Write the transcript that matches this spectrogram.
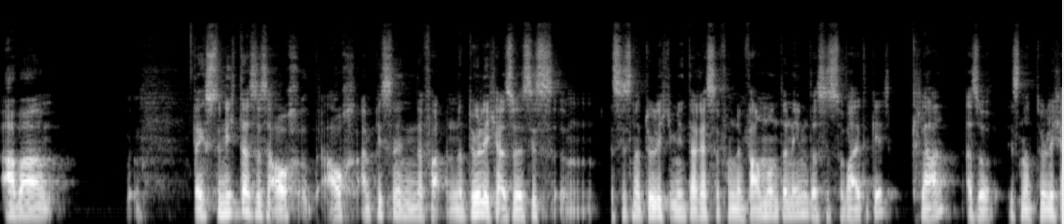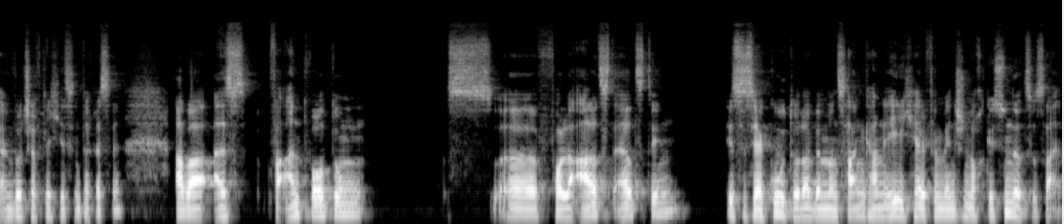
Aber Denkst du nicht, dass es auch, auch ein bisschen in der, natürlich, also es ist, es ist natürlich im Interesse von den Pharmaunternehmen, dass es so weitergeht. Klar. Also ist natürlich ein wirtschaftliches Interesse. Aber als verantwortungsvoller Arzt, Ärztin ist es ja gut, oder? Wenn man sagen kann, hey, ich helfe Menschen noch gesünder zu sein.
